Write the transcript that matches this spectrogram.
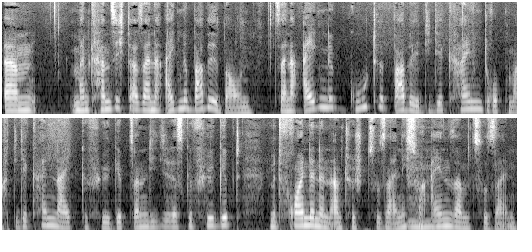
Ähm, man kann sich da seine eigene Bubble bauen. Seine eigene gute Bubble, die dir keinen Druck macht, die dir kein Neidgefühl gibt, sondern die dir das Gefühl gibt, mit Freundinnen am Tisch zu sein, nicht mhm. so einsam zu sein.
